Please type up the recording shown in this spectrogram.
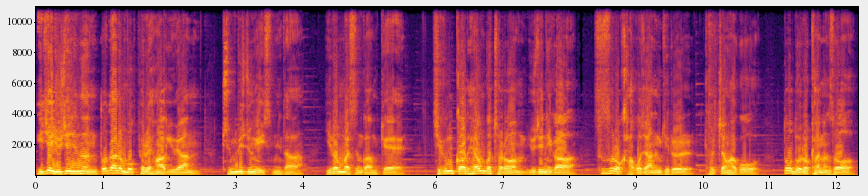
이제 유진이는 또 다른 목표를 향하기 위한 준비 중에 있습니다. 이런 말씀과 함께 지금껏 해온 것처럼 유진이가 스스로 가고자 하는 길을 결정하고 또 노력하면서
